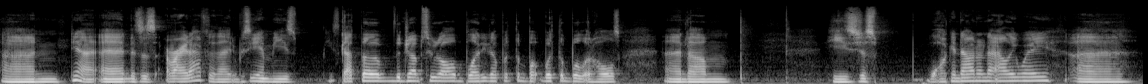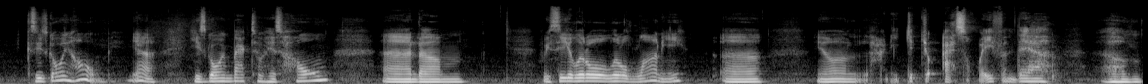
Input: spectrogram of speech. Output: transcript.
and yeah, and this is right after that. We see him. He's he's got the the jumpsuit all bloodied up with the with the bullet holes, and um, he's just walking down an alleyway because uh, he's going home. Yeah, he's going back to his home, and um, we see a little little Lonnie. Uh, you know, Lonnie, get your ass away from there. Um,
